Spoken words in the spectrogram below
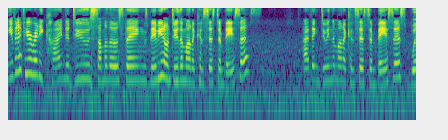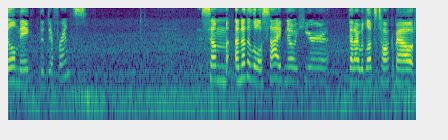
Even if you already kind of do some of those things, maybe you don't do them on a consistent basis. I think doing them on a consistent basis will make the difference. Some another little side note here that I would love to talk about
